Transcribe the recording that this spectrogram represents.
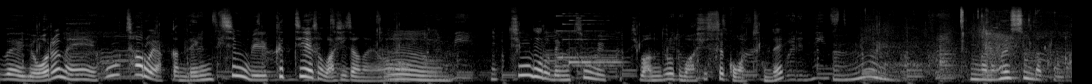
왜 여름에 홍차로 약간 냉친 밀크티에서 마시잖아요. 음. 이 친구로 냉친 밀크티 만들어도 맛있을 것 같은데? 음 이거는 훨씬 더 건강.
